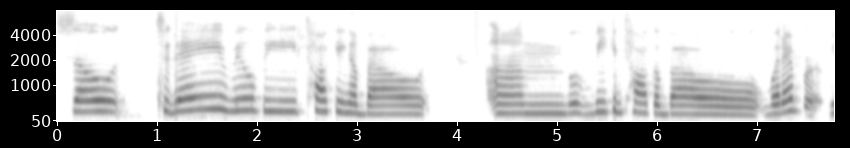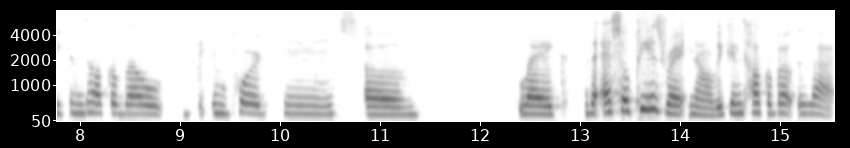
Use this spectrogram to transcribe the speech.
so today we'll be talking about um we can talk about whatever. We can talk about the importance of like the SOPs right now. We can talk about that.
